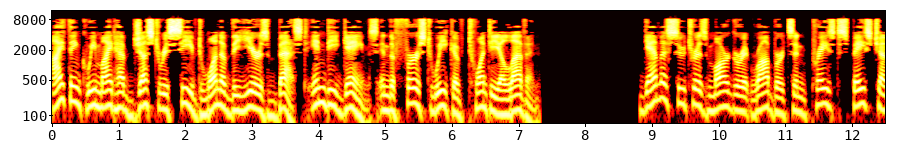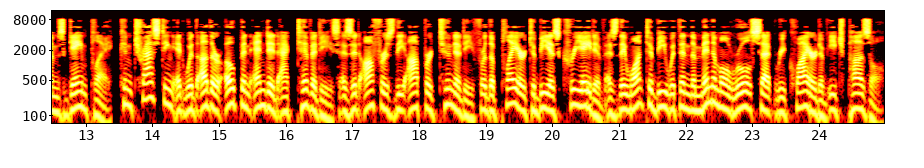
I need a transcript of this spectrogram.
I think we might have just received one of the year's best indie games in the first week of 2011. Gamasutra's Margaret Robertson praised SpaceChem's gameplay, contrasting it with other open-ended activities as it offers the opportunity for the player to be as creative as they want to be within the minimal rule set required of each puzzle.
